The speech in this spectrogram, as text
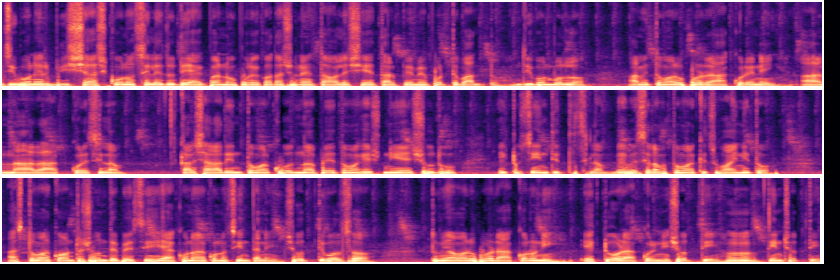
জীবনের বিশ্বাস কোনো ছেলে যদি একবার নূপুরের কথা শুনে তাহলে সে তার প্রেমে পড়তে বাধ্য। জীবন বলল আমি তোমার উপর রাগ করে নেই। আর না রাগ করেছিলাম, কাল সারাদিন তোমার খোঁজ না পেয়ে তোমাকে নিয়ে শুধু একটু চিন্তিত ছিলাম। ভেবেছিলাম তোমার কিছু হয়নি তো। আজ তোমার কণ্ঠ শুনতে পেয়েছি, এখন আর কোনো চিন্তা নেই। সত্যি বলছো? তুমি আমার উপর রাগ করনি? একটুও রাগ করিনি, সত্যি। হুম, তিন সত্যি।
